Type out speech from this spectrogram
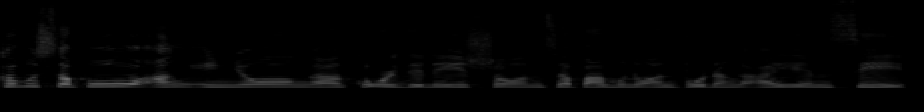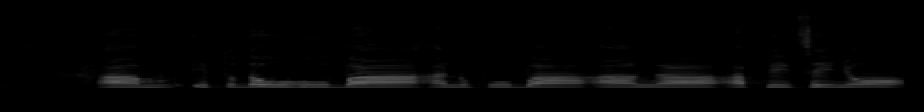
kamusta po ang inyong ah, coordination sa pamunuan po ng INC? Um, ito daw ho ba, ano po ba ang ah, update sa inyo?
